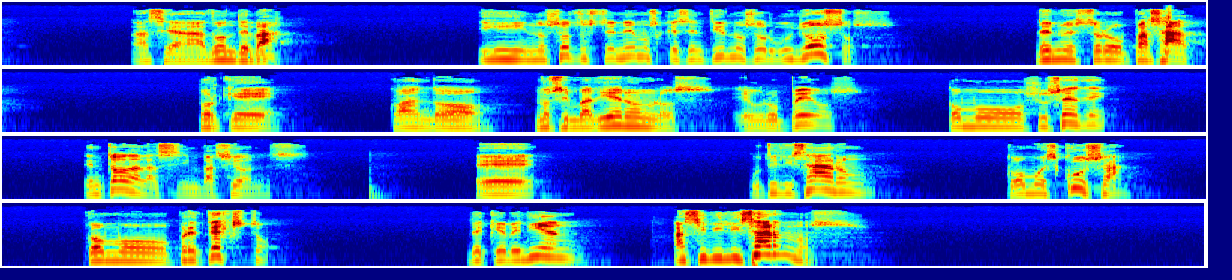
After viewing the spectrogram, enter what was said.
hacia dónde va. Y nosotros tenemos que sentirnos orgullosos de nuestro pasado, porque cuando nos invadieron los europeos, como sucede en todas las invasiones, eh, utilizaron como excusa, como pretexto de que venían a civilizarnos,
